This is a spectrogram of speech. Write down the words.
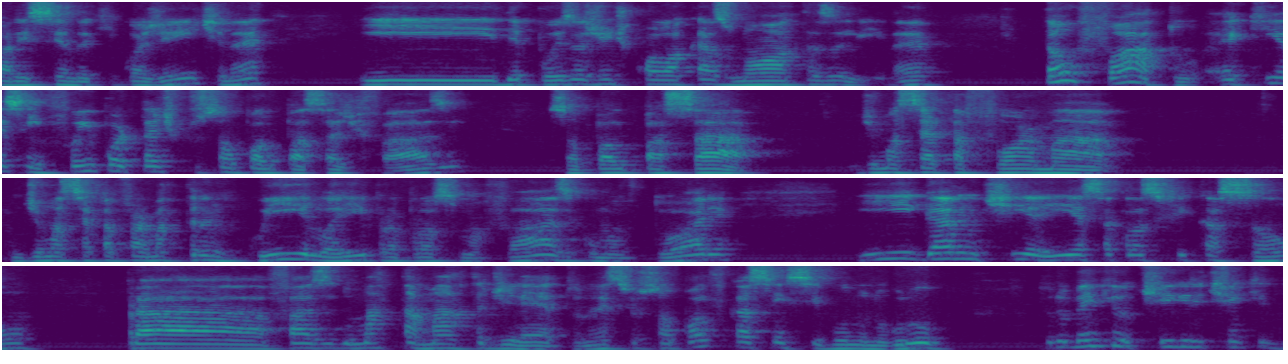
aparecendo aqui com a gente, né? E depois a gente coloca as notas ali, né? Então, o fato é que, assim, foi importante para o São Paulo passar de fase, São Paulo passar de uma certa forma, de uma certa forma tranquilo aí para a próxima fase, com uma vitória, e garantir aí essa classificação para a fase do mata-mata direto, né? Se o São Paulo ficasse em segundo no grupo, tudo bem que o Tigre tinha que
